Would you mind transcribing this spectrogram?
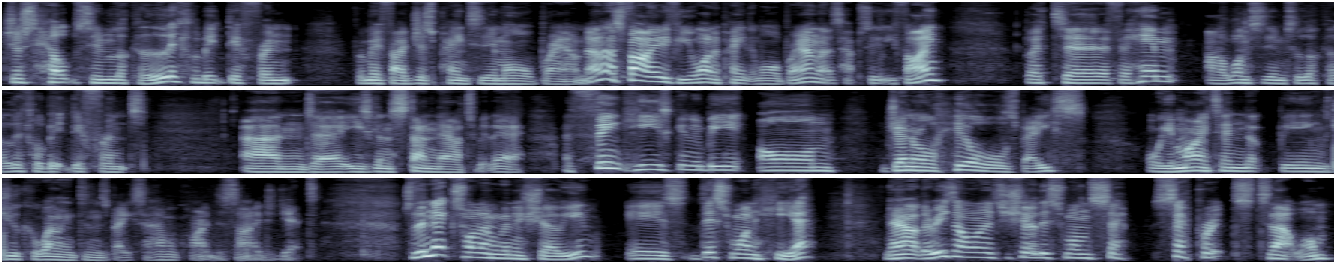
just helps him look a little bit different from if I just painted him all brown. Now, that's fine. If you want to paint them all brown, that's absolutely fine. But uh, for him, I wanted him to look a little bit different and uh, he's going to stand out a bit there. I think he's going to be on General Hill's base or you might end up being the Duke of Wellington's base. I haven't quite decided yet. So the next one I'm going to show you is this one here. Now, the reason I wanted to show this one se separate to that one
